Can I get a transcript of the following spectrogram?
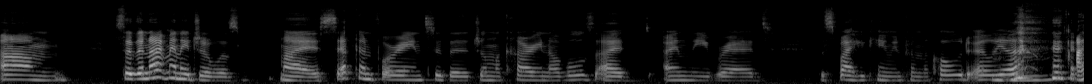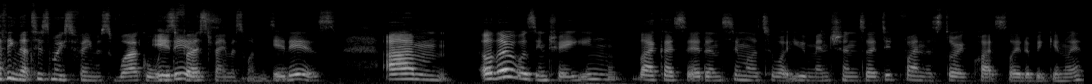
Um, so the Night Manager was my second foray into the John le Carre novels. I'd only read The Spy Who Came In From the Cold earlier. Mhm. I think that's his most famous work, or his It first is. famous one. Was it is. Um, although it was intriguing, like I said, and similar to what you mentioned, I did find the story quite slow to begin with.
